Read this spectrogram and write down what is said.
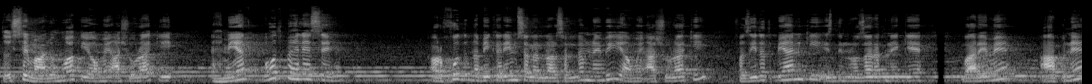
तो इससे मालूम हुआ कि योम आशूरा की अहमियत बहुत पहले से है। और ख़ुद नबी करीम सल्लल्लाहु अलैहि वसल्लम ने भी योम आशूरा की फजीलत बयान की, इस दिन रोज़ा रखने के बारे में आपने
